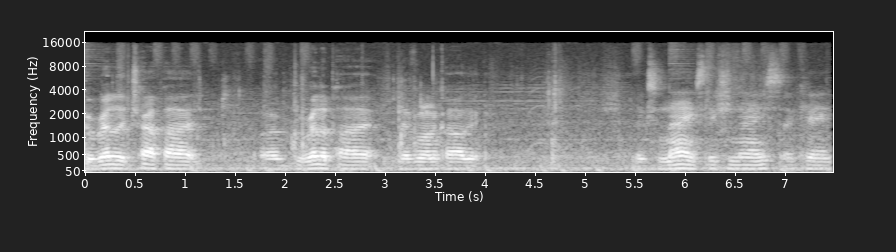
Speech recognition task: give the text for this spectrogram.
Gorilla Tripod or Gorilla Pod, whatever you want to call it. Looks nice, looks nice, okay.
